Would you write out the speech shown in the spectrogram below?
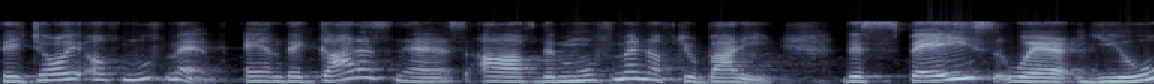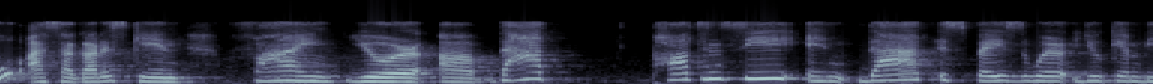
the joy of movement and the goddessness of the movement of your body, the space where you, as a goddess, can find your uh, that potency in that space where you can be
